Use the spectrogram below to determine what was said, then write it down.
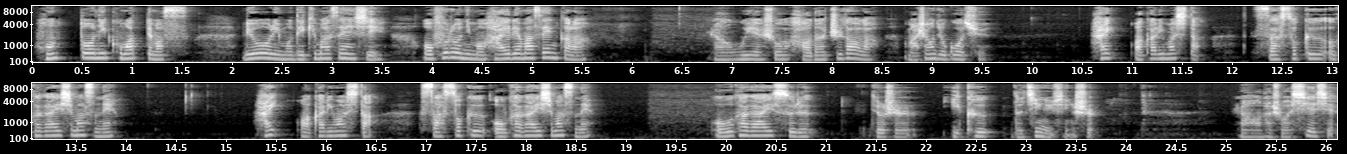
本当に困ってます。料理もできませんし、お風呂にも入れませんから。然后物业说：“好的，知道了，马上就过去。”はい、わかりました。早速お伺いしますね。はい、わかりました。早速お伺いしますね。お伺いする就是行く的敬语形式。然后他说：“谢谢，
